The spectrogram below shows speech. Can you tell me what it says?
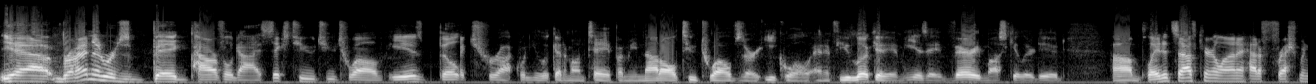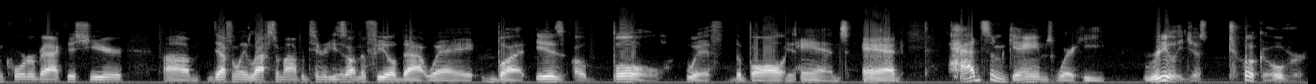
Yeah, Brian Edwards is a big, powerful guy, 6'2", 212. He is built like a truck when you look at him on tape. I mean, not all 212s are equal. And if you look at him, he is a very muscular dude. Um, played at South Carolina, had a freshman quarterback this year. Um, definitely left some opportunities on the field that way, but is a bull with the ball in his hands and had some games where he really just took over.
